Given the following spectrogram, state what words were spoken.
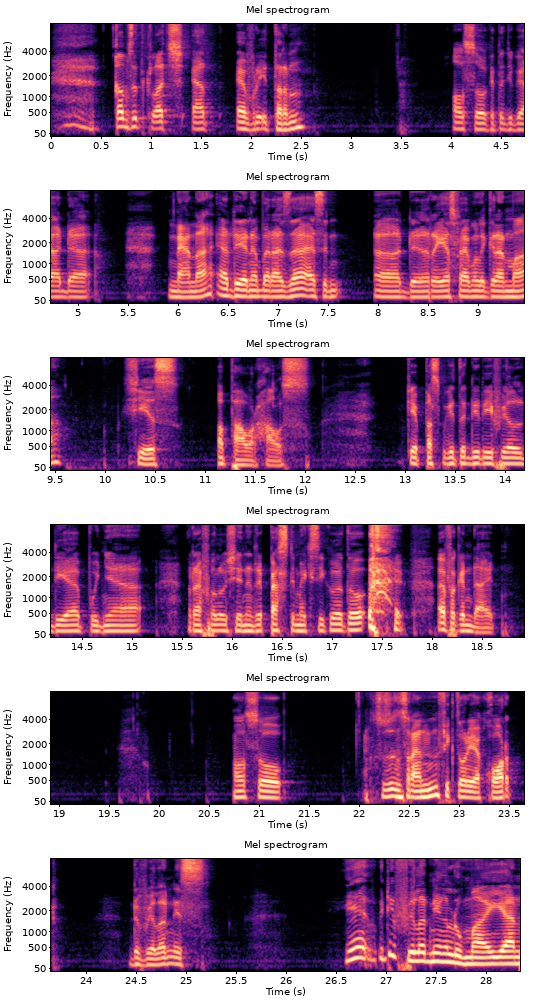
comes at clutch at every turn. Also kita juga ada Nana Adriana Baraza as in uh, the Reyes family grandma. She is a powerhouse. Kayak pas begitu di reveal dia punya revolutionary past di Meksiko tuh I fucking died. Also Susan Sarandon, Victoria Court, the villain is ya yeah, ini villain yang lumayan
